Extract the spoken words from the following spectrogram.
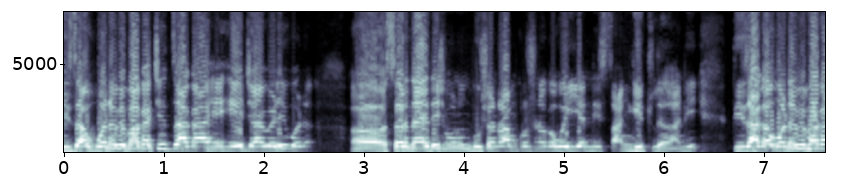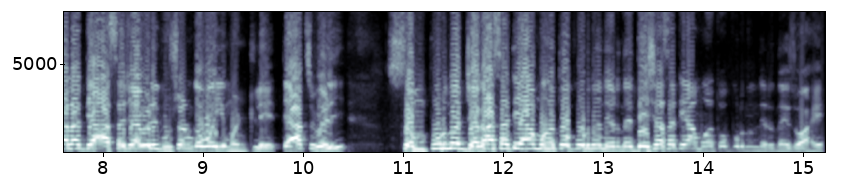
ती जा वन विभागाचीच जागा आहे. हे ज्यावेळी वन सरन्यायाधीश म्हणून भूषण रामकृष्ण गवई यांनी सांगितलं आणि ती जागा वन विभागाला द्या असं ज्यावेळी भूषण गवई म्हटले त्याच वेळी संपूर्ण जगासाठी हा महत्त्वपूर्ण निर्णय देशासाठी हा महत्त्वपूर्ण निर्णय जो आहे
